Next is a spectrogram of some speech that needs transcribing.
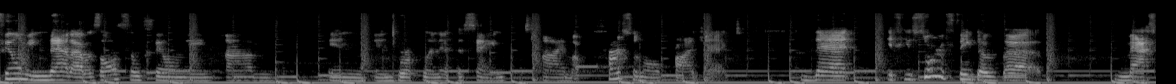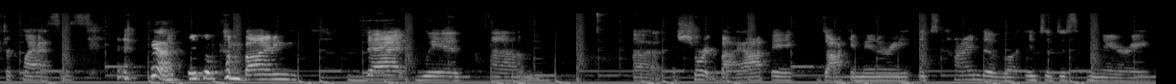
filming that, I was also filming um, in, in Brooklyn at the same time, a personal project that if you sort of think of uh, master classes, yeah, think of combining that with um, uh, a short biopic documentary. It's kind of an interdisciplinary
